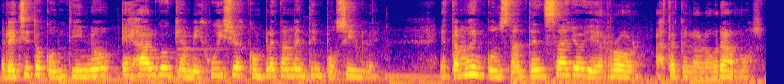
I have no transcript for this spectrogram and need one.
El éxito continuo es algo que a mi juicio es completamente imposible. Estamos en constante ensayo y error hasta que lo logramos.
